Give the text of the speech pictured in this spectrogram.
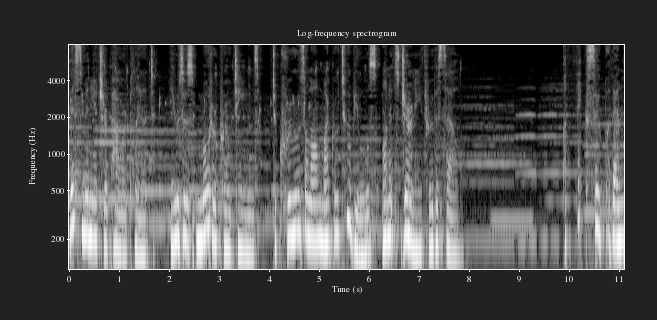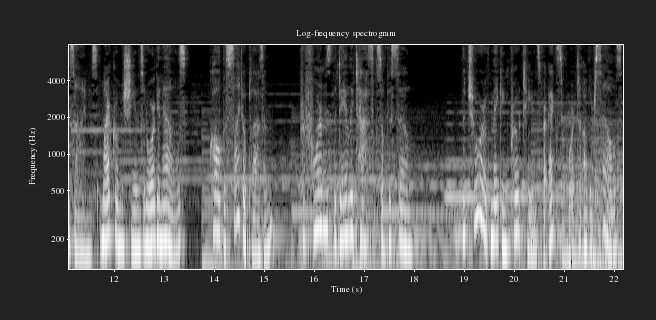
This miniature power plant uses motor proteins to cruise along microtubules on its journey through the cell. A thick soup of enzymes, micromachines, and organelles, called the cytoplasm, performs the daily tasks of the cell. The chore of making proteins for export to other cells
